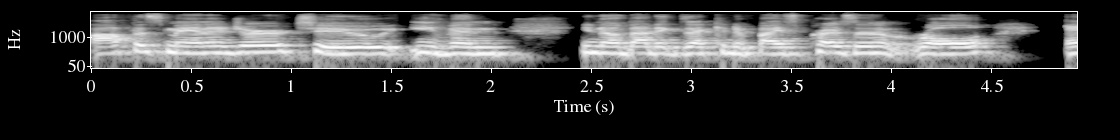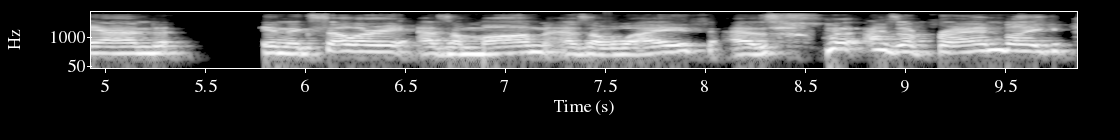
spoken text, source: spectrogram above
office manager to even, you know, that executive vice president role and in Xcelerate as a mom, as a wife, as as a friend, like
